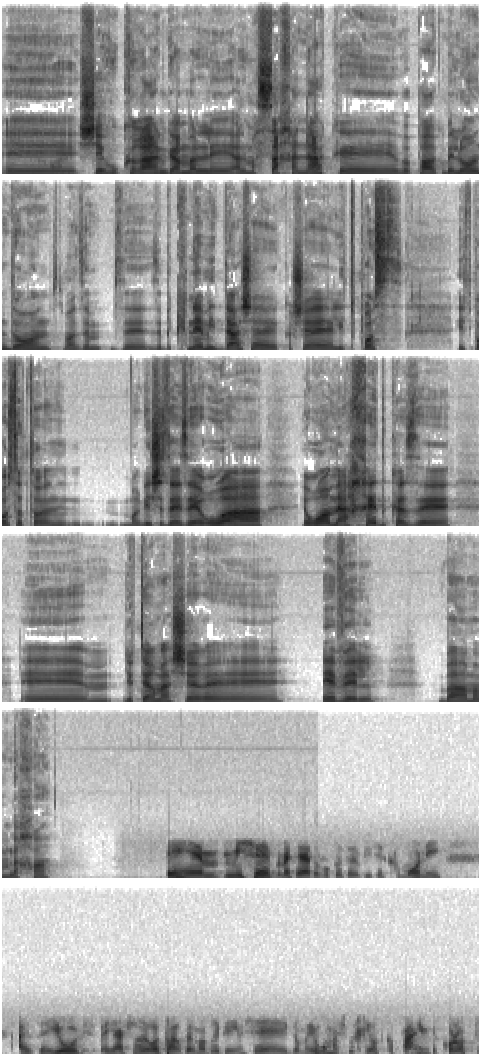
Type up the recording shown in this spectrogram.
אה, נכון. שהוקרן גם על, אה, על מסך ענק בפארק בלונדון, זאת אומרת, זה, זה, זה בקנה מידה שקשה לתפוס, לתפוס אותו. אני מרגיש שזה איזה אירוע, אירוע מאחד כזה, יותר מאשר אבל. בממלכה? אמ, מי שבאמת היה דבוק לטלוויזיה כמוני, אז היו, היה אפשר לראות בהרבה מאוד רגעים שגם היו ממש מחיאות כפיים וקולות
